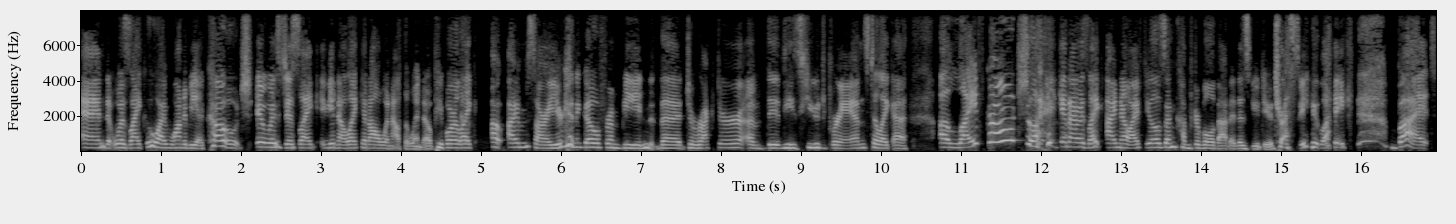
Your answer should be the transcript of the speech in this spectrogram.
and was like, oh, I want to be a coach, it was just like, you know, like it all went out the window. People are like, oh, I'm sorry, you're going to go from being the director of the, these huge brands to like a, a life coach. Like, and I was like, I know I feel as uncomfortable about it as you do. Trust me. like, but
